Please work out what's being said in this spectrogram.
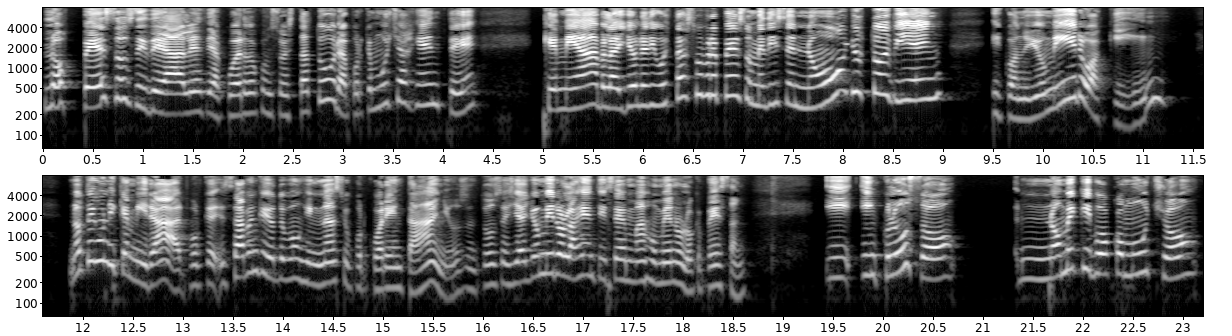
los pesos ideales de acuerdo con su estatura, porque mucha gente que me habla y yo le digo, ¿estás sobrepeso? Me dice, no, yo estoy bien. Y cuando yo miro aquí, no tengo ni que mirar, porque saben que yo tengo un gimnasio por 40 años, entonces ya yo miro a la gente y sé más o menos lo que pesan. Y incluso no me equivoco mucho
